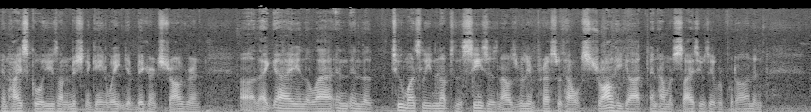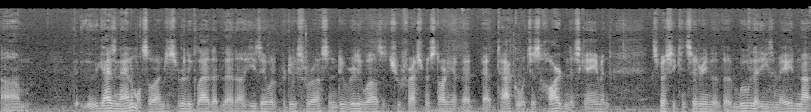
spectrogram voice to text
in high school. He was on a mission to gain weight and get bigger and stronger. And uh, that guy in the la- in, in the two months leading up to the season, I was really impressed with how strong he got and how much size he was able to put on. And um, the, guy's an animal, so I'm just really glad that, that uh, he's able to produce for us and do really well as a true freshman, starting at, at, at tackle, which is hard in this game. And especially considering the, the move that he's made, not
